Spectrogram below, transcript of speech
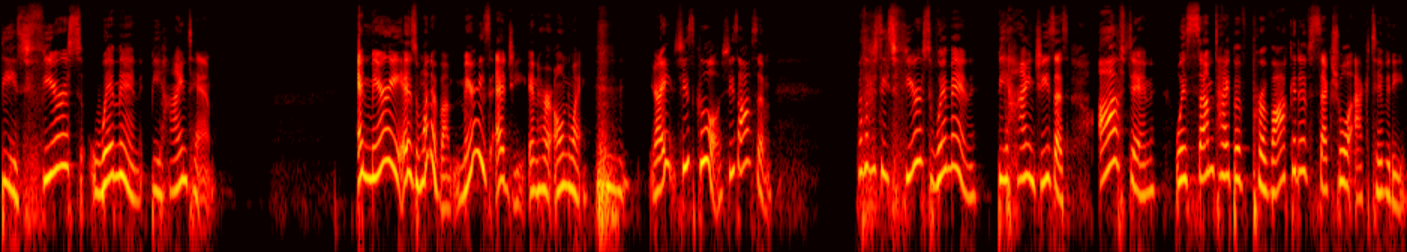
these fierce women behind him. And Mary is one of them. Mary's edgy in her own way. right? She's cool. She's awesome. But there's these fierce women behind Jesus, often with some type of provocative sexual activity.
